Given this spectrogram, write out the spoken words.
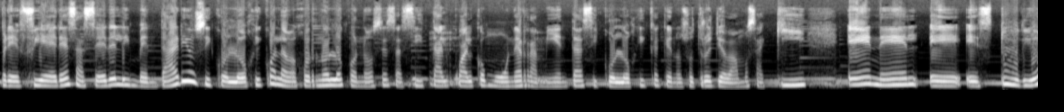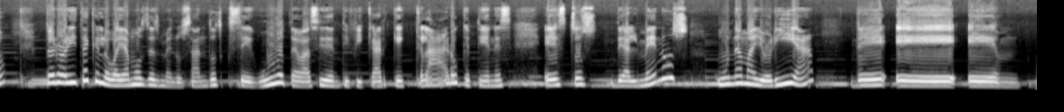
Prefieres hacer el inventario psicológico, a lo mejor no lo conoces así tal cual como una herramienta psicológica que nosotros llevamos aquí en el eh, estudio, pero ahorita que lo vayamos desmenuzando, seguro te vas a identificar que claro que tienes estos de al menos una mayoría de... Eh, em,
